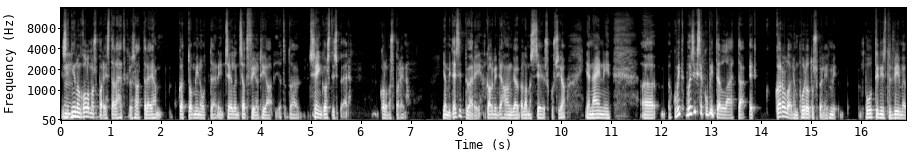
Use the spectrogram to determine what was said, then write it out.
Ja sitten mm. niillä on kolmosparista tällä hetkellä, jos ajattelee ihan, kun katsoo minuutteja, niin Jalen Chatfield ja, ja tota Shane Gostisbehere kolmosparina. Ja miten sitten pyörii? Calvin DeHaan käy pelaamassa joskus ja, ja näin, niin äh, kuvit, se kuvitella, että, että Karolainan pudotuspelit, puhuttiin niistä viime,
